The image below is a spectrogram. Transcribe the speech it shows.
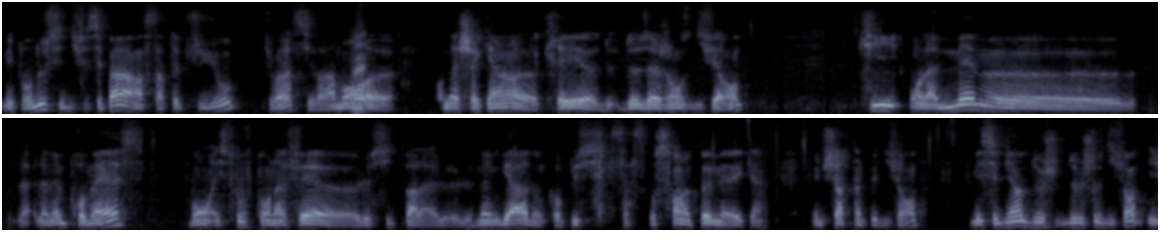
Mais pour nous, c'est c'est pas un startup studio, tu vois. C'est vraiment, euh, on a chacun euh, créé euh, deux agences différentes qui ont la même la, la, même promesse. Bon, il se trouve qu'on a fait le site par la, le, même gars, donc en plus ça se ressent un peu, mais avec un, une charte un peu différente. Mais c'est bien deux, deux choses différentes. Et,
